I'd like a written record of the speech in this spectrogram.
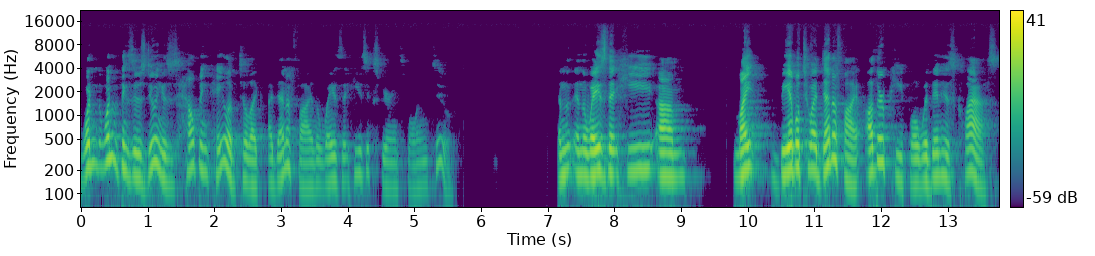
one, one of the things it was doing is helping Caleb to like identify the ways that he's experienced bullying too. And, and the ways that he um, might be able to identify other people within his class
